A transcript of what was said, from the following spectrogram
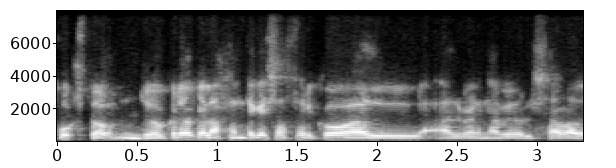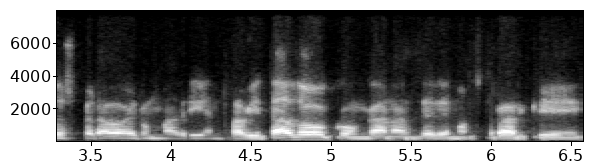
justo. Yo creo que la gente que se acercó al, al Bernabéu el sábado esperaba ver un Madrid enrabitado, con ganas de demostrar que,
